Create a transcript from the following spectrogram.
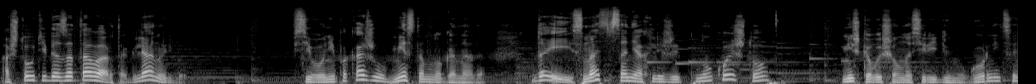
А что у тебя за товар-то, глянуть бы? Всего не покажу, места много надо. Да и снасть в санях лежит, ну кое-что. Мишка вышел на середину горницы,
